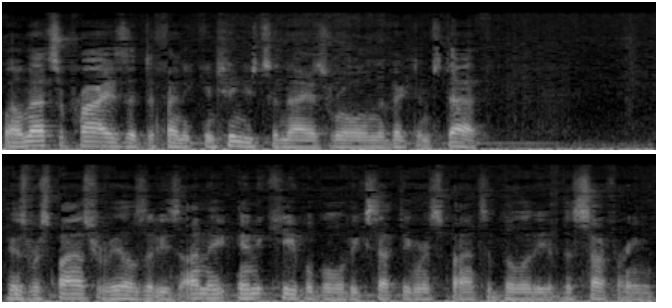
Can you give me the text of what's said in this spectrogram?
Well, I'm not surprised that defendant continues to deny his role in the victim's death. His response reveals that he's un- incapable of accepting responsibility of the suffering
